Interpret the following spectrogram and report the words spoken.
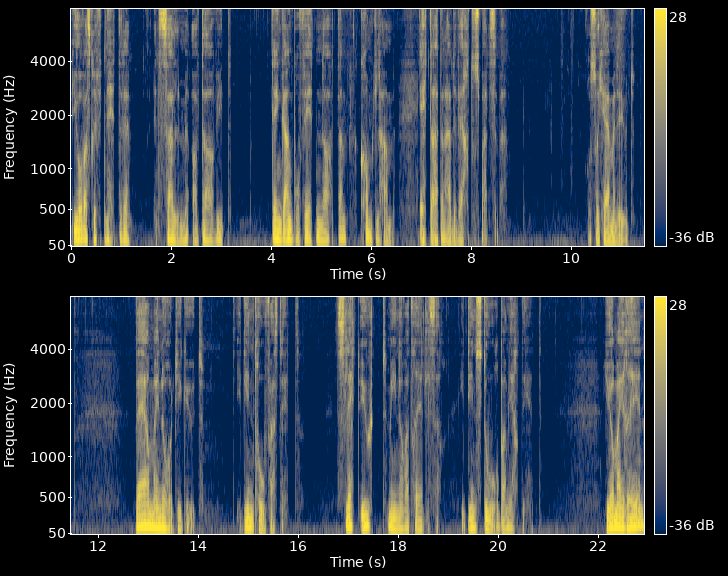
I overskriften heter det En salme av David, den gang profeten Natan kom til ham etter at han hadde vært hos Batseba. Og så kommer det ut. Vær meg nådig, Gud, i din trofasthet. slett ut mine overtredelser i din store barmhjertighet. Gjør meg ren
